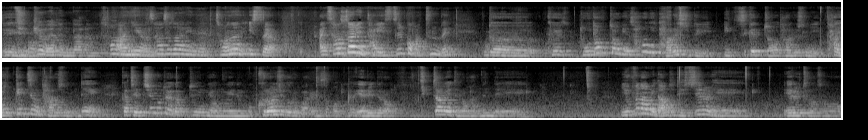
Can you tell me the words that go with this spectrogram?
네. 지켜야 된다라는 선. 아니요 사수 자리는 저는 있어요. 그- 아니 사수 자리는 다 있을 것 같은데. 그러니까 그 도덕적인 선이 다를 수도 있, 있겠죠. 다를 수는 있- 다 있겠지만 다를 수 있는데, 그러니까 제 친구들 같은 경우에는 뭐 그런 식으로 말을 했었거든요. 예를 들어 직장에 들어갔는데 유부남이 나한테 대시를 해. 예를 들어서.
